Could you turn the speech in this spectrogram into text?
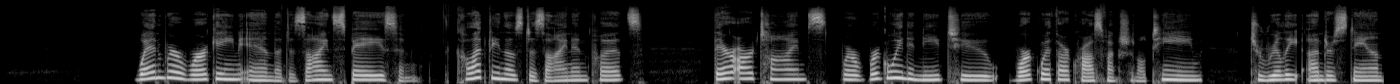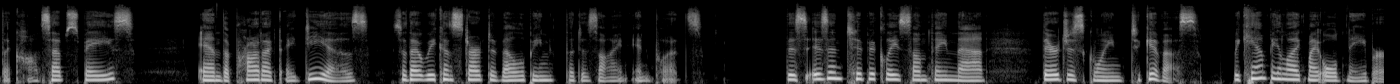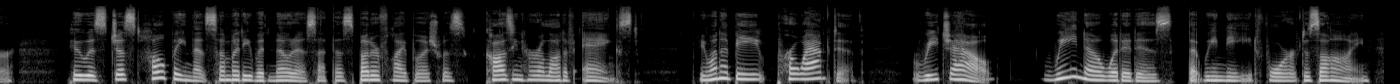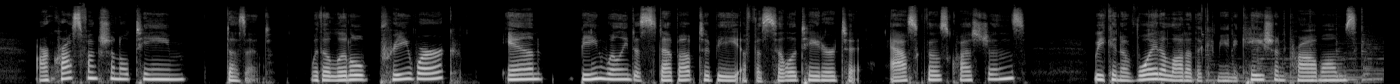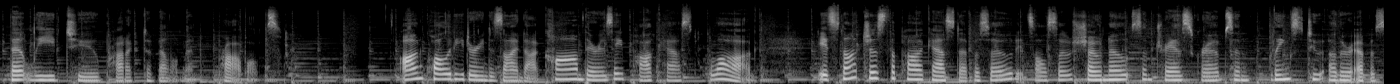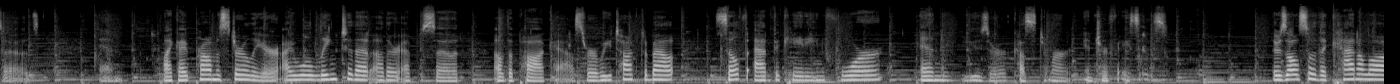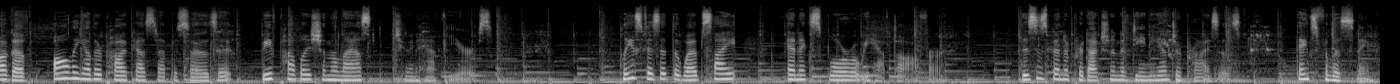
When we're working in the design space and collecting those design inputs, there are times where we're going to need to work with our cross functional team to really understand the concept space and the product ideas so that we can start developing the design inputs. This isn't typically something that they're just going to give us. We can't be like my old neighbor who was just hoping that somebody would notice that this butterfly bush was causing her a lot of angst. We want to be proactive, reach out. We know what it is that we need for design. Our cross functional team doesn't with a little pre work and being willing to step up to be a facilitator to ask those questions, we can avoid a lot of the communication problems that lead to product development problems. On qualityduringdesign.com, there is a podcast blog. It's not just the podcast episode, it's also show notes and transcripts and links to other episodes. And like I promised earlier, I will link to that other episode of the podcast where we talked about self advocating for end user customer interfaces. There's also the catalog of all the other podcast episodes that we've published in the last two and a half years. Please visit the website and explore what we have to offer. This has been a production of Deeney Enterprises. Thanks for listening.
